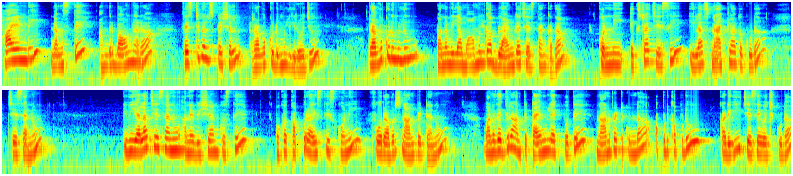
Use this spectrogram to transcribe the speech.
హాయ్ అండి నమస్తే. అందరు బాగున్నారా? ఫెస్టివల్ స్పెషల్ రవ్వ కుడుములు ఈరోజు. రవ్వ కుడుములు మనం ఇలా మామూలుగా బ్లాండ్గా చేస్తాం కదా కొన్ని ఎక్స్ట్రా చేసి ఇలా స్నాక్ లాగా కూడా చేశాను. ఇవి ఎలా చేశాను అనే విషయానికి వస్తే ఒక కప్పు రైస్ తీసుకొని ఫోర్ అవర్స్ నానబెట్టాను మన దగ్గర అంత టైం లేకపోతే నానబెట్టకుండా అప్పటికప్పుడు కడిగి చేసేయవచ్చు కూడా.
